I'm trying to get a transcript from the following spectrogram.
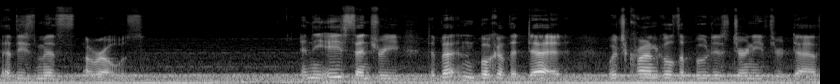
that these myths arose. In the 8th century, Tibetan Book of the Dead, which chronicles a Buddhist journey through death,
